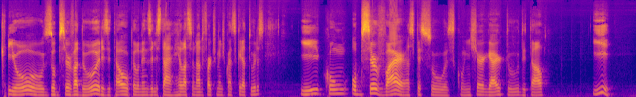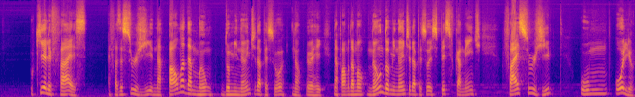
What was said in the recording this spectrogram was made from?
criou os observadores e tal, ou pelo menos ele está relacionado fortemente com essas criaturas, e com observar as pessoas, com enxergar tudo e tal. E o que ele faz é fazer surgir na palma da mão dominante da pessoa. Não, eu errei. Na palma da mão não dominante da pessoa especificamente, faz surgir um olho.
